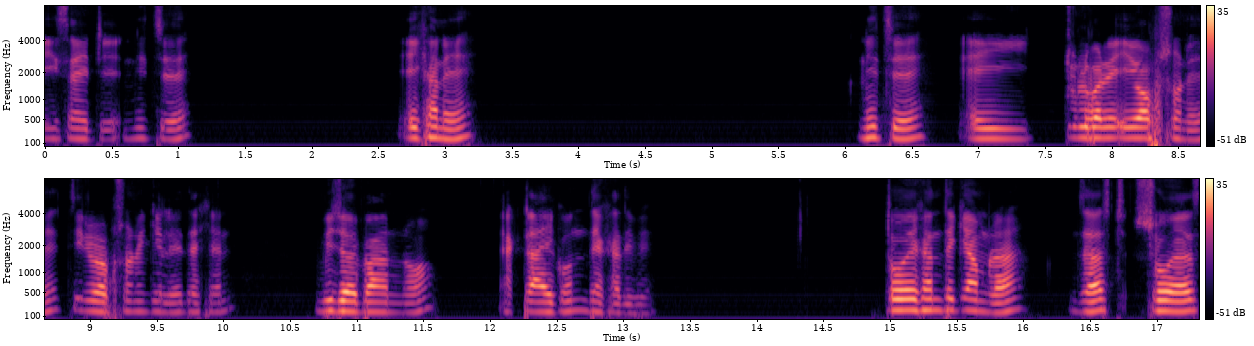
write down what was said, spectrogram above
এই সাইডে নিচে এখানে নিচে এই টুলবারে এই অপশনে তীরের অপশনে গেলে দেখেন বিজয় বাহান্ন একটা আইকন দেখা দিবে। তো এখান থেকে আমরা জাস্ট শো অ্যাজ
